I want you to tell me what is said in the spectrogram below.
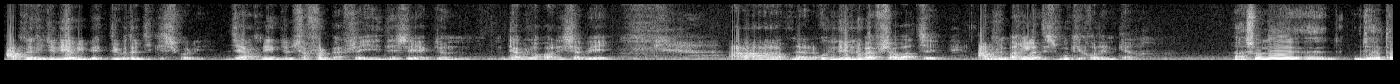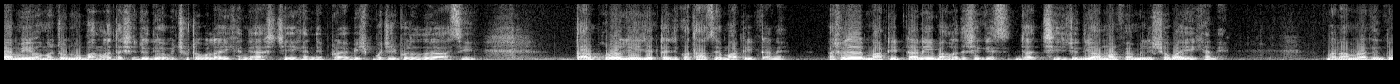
আপনাকে যদি আমি ব্যক্তিগত জিজ্ঞেস করি যে আপনি একজন সফল ব্যবসায়ী এই দেশে একজন ডেভেলপার হিসাবে, আপনার অন্যান্য ব্যবসাও আছে আপনি বাংলাদেশমুখী হলেন কেন? আসলে যেহেতু আমি, আমার জন্ম বাংলাদেশে, যদিও আমি ছোটবেলায় এখানে আসছি, এখানে প্রায় বিশ, পঁচিশ বছর ধরে আসি তারপরেও যে, এই যে একটা যে কথা আছে, মাটির টানে, আসলে মাটির টানেই বাংলাদেশে গেছি, যাচ্ছি। যদিও আমার ফ্যামিলির সবাই এখানে বাট আমরা কিন্তু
